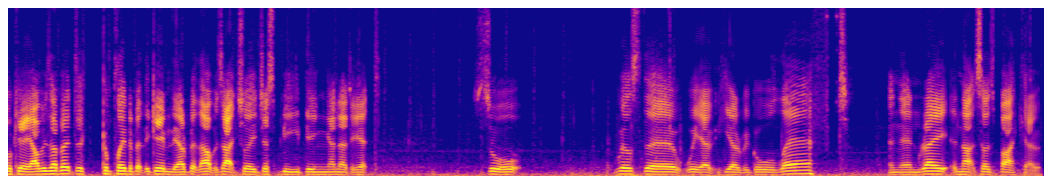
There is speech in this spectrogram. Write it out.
Okay, I was about to complain about the game there, but that was actually just me being an idiot. So, where's the way out here? We go left, and then right, and that's us back out.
